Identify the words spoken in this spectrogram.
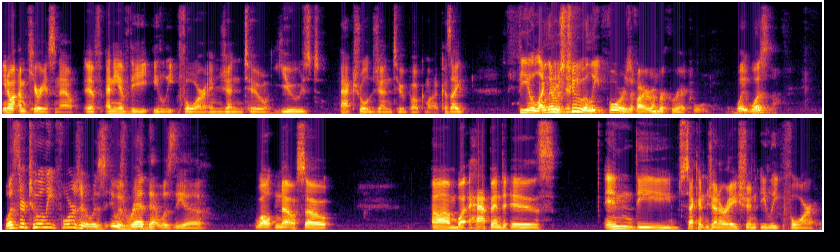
you know what? I'm curious now if any of the Elite Four in Gen Two used actual Gen Two Pokemon because I feel like well, there they was didn't. two Elite Fours, if I remember correct. Wait, was was there two Elite Fours, or was it was Red that was the? uh Well, no. So, um, what happened is in the second generation Elite Four,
